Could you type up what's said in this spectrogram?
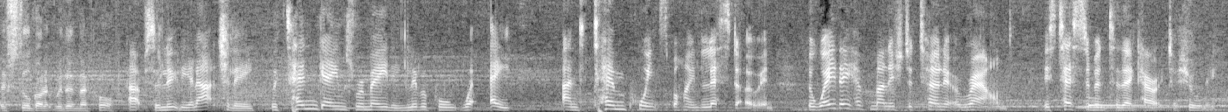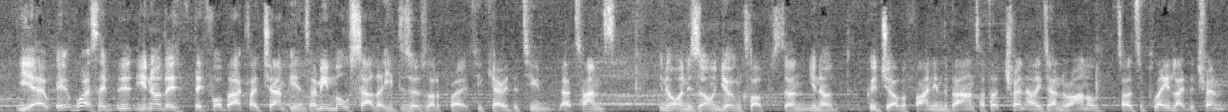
they've still got it within their core. Absolutely. And actually, with 10 games remaining, Liverpool were eighth and 10 points behind Leicester, Owen. The way they have managed to turn it around is testament to their character, surely. Yeah, it was. They, you know, they, they fought back like champions. I mean, Mo Salah, he deserves a lot of praise. He carried the team at times, you know, on his own. Jurgen Klopp's done, you know, good job of finding the balance. I thought Trent Alexander-Arnold started to play like the Trent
